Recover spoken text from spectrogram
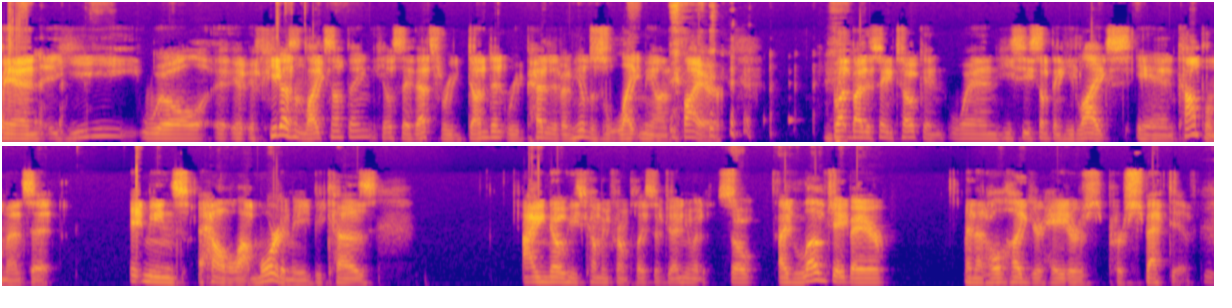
and he will if he doesn't like something he'll say that's redundant repetitive and he'll just light me on fire but by the same token when he sees something he likes and compliments it it means a hell of a lot more to me because i know he's coming from a place of genuine so i love jay baer and that whole hug your haters perspective Mhm.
